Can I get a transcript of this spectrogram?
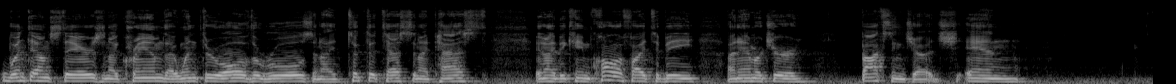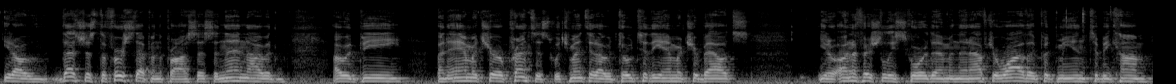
went downstairs and I crammed. I went through all of the rules and I took the test and I passed. And I became qualified to be an amateur boxing judge. And you know that's just the first step in the process. And then I would I would be an amateur apprentice, which meant that I would go to the amateur bouts you know, unofficially score them, and then after a while they put me in to become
